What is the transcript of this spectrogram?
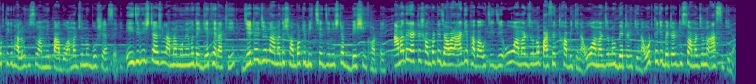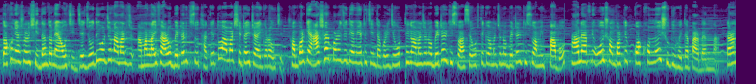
ওর থেকে ভালো কিছু আমি পাবো, আমার জন্য বসে আছে। এই জিনিসটা আসলে আমরা মনের মধ্যে গেঁথে রাখি, যেটার জন্য আমাদের সম্পর্কে বিচ্ছেদ জিনিসটা বেশি ঘটে। আমাদের একটা যাওয়ার আগে ভাবা উচিত যে ও আমার জন্য পারফেক্ট হবে কিনা, ও আমার জন্য বেটার কিনা, ওর থেকে বেটার কিছু আমার জন্য আসে কিনা। তখনই আসলে সিদ্ধান্ত নেওয়া উচিত যে যদি ওর জন্য আমার আমার লাইফে আরও বেটার কিছু থাকে, তো আমার সেটাই ট্রাই করা উচিত। সম্পর্কে আসার পরে যদি আমি এটা চিন্তা করি যে ওর থেকে আমার জন্য বেটার কিছু আছে, ওর থেকে আমার জন্য বেটার কিছু আমি পাবো, তাহলে আপনি ওই সম্পর্কে কখনোই সুখী হইতে পারবেন না। কারণ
